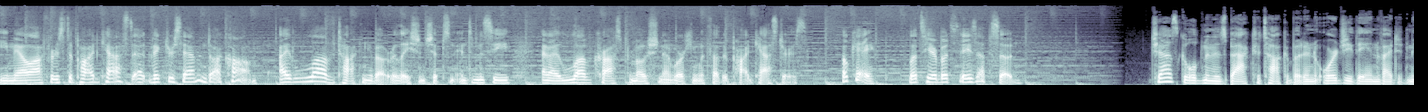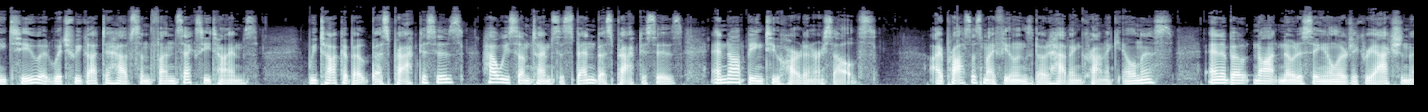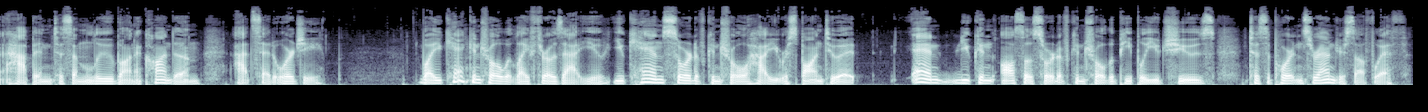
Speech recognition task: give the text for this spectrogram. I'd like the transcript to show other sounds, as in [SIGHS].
Email offers to podcast at victorsalmon.com. I love talking about relationships and intimacy, and I love cross promotion and working with other podcasters. Okay, let's hear about today's episode. Jazz Goldman is back to talk about an orgy they invited me to, at which we got to have some fun, sexy times. We talk about best practices, how we sometimes suspend best practices, and not being too hard on ourselves. I process my feelings about having chronic illness, and about not noticing an allergic reaction that happened to some lube on a condom at said orgy. While you can't control what life throws at you, you can sort of control how you respond to it, and you can also sort of control the people you choose to support and surround yourself with.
